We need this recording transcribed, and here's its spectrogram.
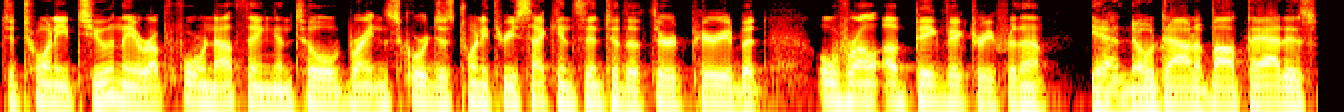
to 22, and they were up 4 nothing until Brighton scored just 23 seconds into the third period. But overall, a big victory for them. Yeah, no doubt about that. As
